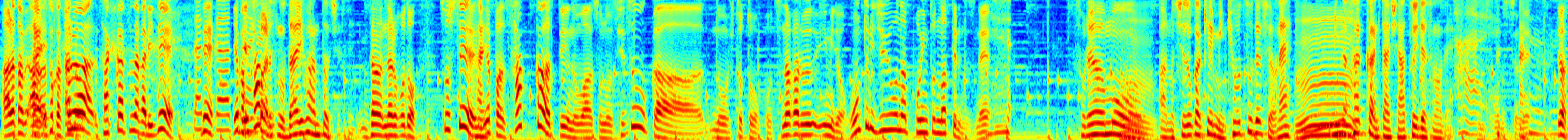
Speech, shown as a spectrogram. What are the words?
改めあ、そうか。それはサッカーつながりででやっぱサッカーの大ファンとしてななるほど。そして、やっぱサッカーっていうのはその静岡の人とこうつながる意味では本当に重要なポイントになってるんですね。それはもう、うん、あの静岡県民共通ですよね。みんなサッカーに対して熱いですので。はい、そうですよね。では、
